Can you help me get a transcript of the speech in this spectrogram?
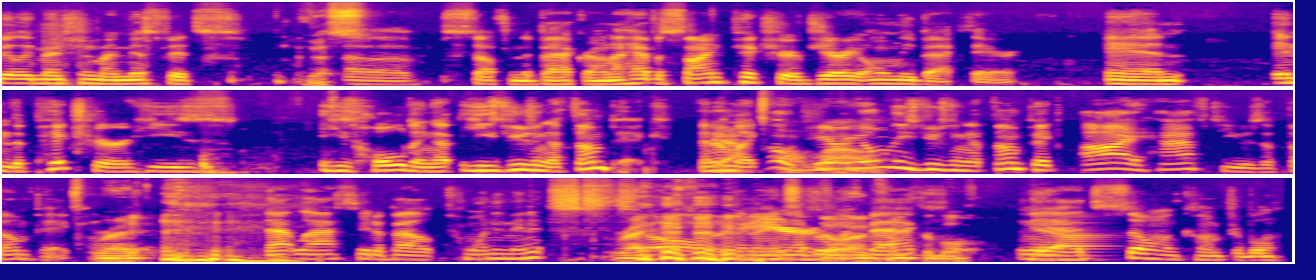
Billy mentioned my Misfits Yes. uh, stuff in the background. I have a signed picture of Jerry Only back there, and in the picture, he's he's holding a, he's using a thumb pick, and I'm like, oh, Oh, Jerry wow. Only's using a thumb pick. I have to use a thumb pick. right. That lasted about 20 minutes. Right. So oh, so Going back. uncomfortable. Yeah, Yeah. it's so uncomfortable.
